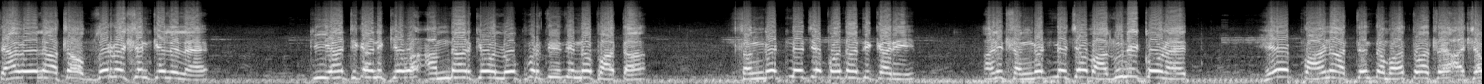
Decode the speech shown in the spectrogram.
त्यावेळेला असं ऑब्झर्वेशन केलेलं आहे की या ठिकाणी केवळ आमदार किंवा लोकप्रतिनिधी न पाहता संघटनेचे पदाधिकारी आणि संघटनेच्या बाजूने कोण आहेत हे पाहणं अत्यंत महत्त्वाचं आहे. अशा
